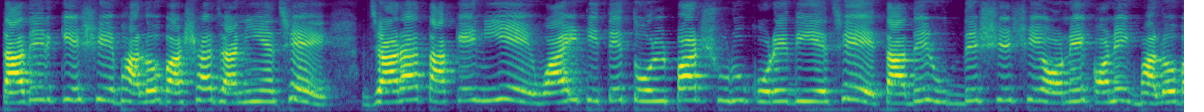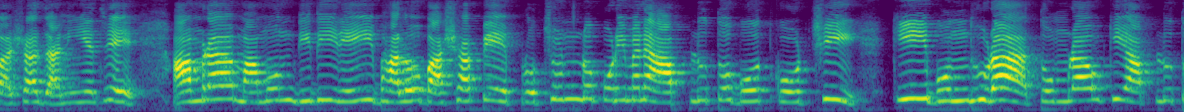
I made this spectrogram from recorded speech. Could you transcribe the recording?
তাদেরকে সে ভালোবাসা জানিয়েছে। যারা তাকে নিয়ে ওয়াইটিতে তোলপাড় শুরু করে দিয়েছে, তাদের উদ্দেশ্যে সে অনেক অনেক ভালোবাসা জানিয়েছে। আমরা মামুন দিদির এই ভালোবাসা পেয়ে প্রচণ্ড পরিমাণে আপ্লুত বোধ করছি। কি বন্ধুরা, তোমরাও কি আপ্লুত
